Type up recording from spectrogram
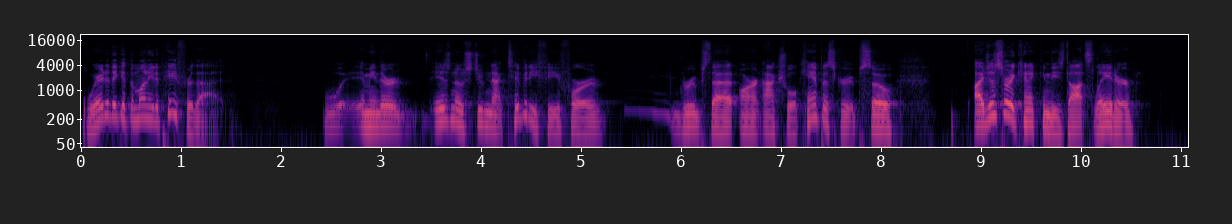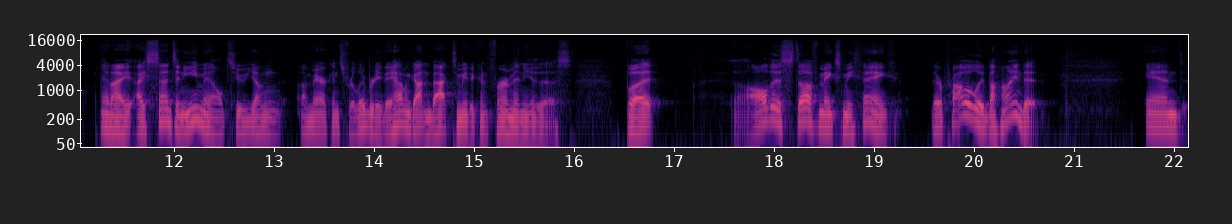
Where did they get the money to pay for that? I mean, there is no student activity fee for groups that aren't actual campus groups. So I just started connecting these dots later. And I, I sent an email to Young Americans for Liberty. They haven't gotten back to me to confirm any of this. But all this stuff makes me think they're probably behind it. And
